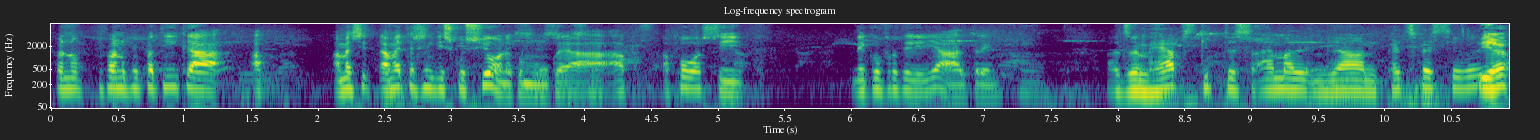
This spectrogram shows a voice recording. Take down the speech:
Fanno, fanno più fatica a, a messi- a mettersi in discussione comunque, a, a- a porsi nei confronti degli altri. Also im Herbst gibt es einmal im Jahr ein Pets Festival Ja.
